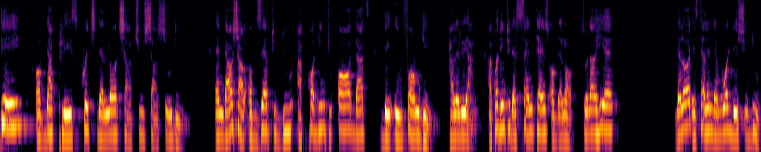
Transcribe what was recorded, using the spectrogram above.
they of that place which the Lord shall choose shall show thee. And thou shalt observe to do according to all that they inform thee. Hallelujah. According to the sentence of the law. So now here, the Lord is telling them what they should do.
